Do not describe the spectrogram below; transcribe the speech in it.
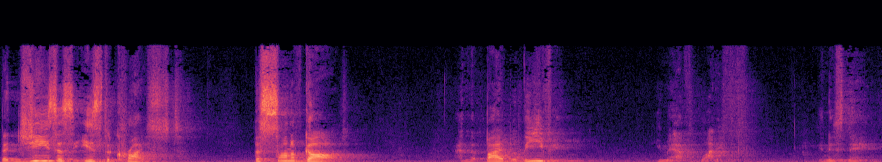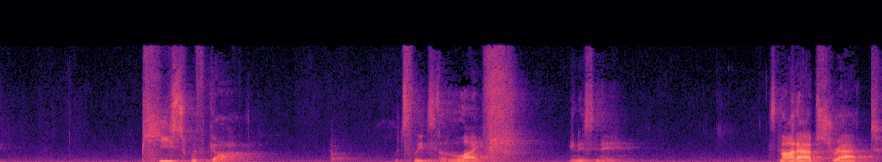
that Jesus is the Christ, the Son of God, and that by believing, you may have life in his name. Peace with God, which leads to life in his name. It's not abstract,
